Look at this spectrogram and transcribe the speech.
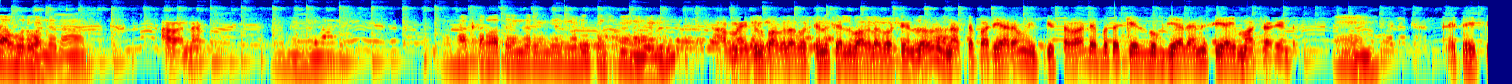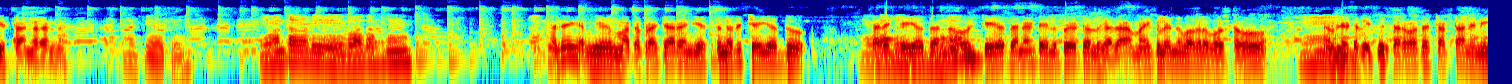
ఆ ఊరు వాళ్ళేనా? అవన్న ఆ తర్వాత ఏం జరిగింది? వీడియో కొంచెమే ఆ మైకులు పగల కొట్టిండ్రు సెల్ పగల కొట్టిండ్రు. నష్టపరిహారం ఇప్పిస్తావా? లేకపోతే కేసు బుక్ చేయాలని సిఐ మాట్లాడిండు. అయితే ఇప్పిస్తా అన్నారు అన్న ఓకే ఓకే. ఏమంటావు వాడి అదే మీరు మత ప్రచారం చేస్తున్నారు చెయ్యొద్దు సరే చెయ్యొద్దు అన్నావు చెయ్యొద్దు అని అంటే వెళ్ళిపోయేటోళ్ళు కదా. మైకులు ఎందుకు పగల కొడతావు? లెటర్ ఇచ్చిన తర్వాత చట్టాన్ని నీ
